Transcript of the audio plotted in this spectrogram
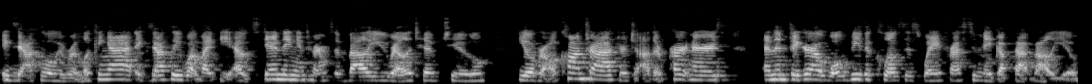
exactly what we were looking at, exactly what might be outstanding in terms of value relative to the overall contract or to other partners, and then figure out what would be the closest way for us to make up that value.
